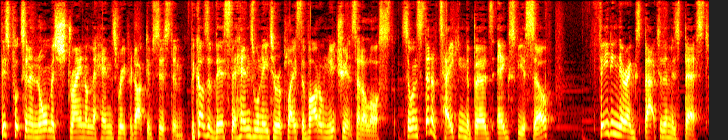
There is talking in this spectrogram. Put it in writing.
This puts an enormous strain on the hen's reproductive system. Because of this, the hens will need to replace the vital nutrients that are lost. So instead of taking the bird's eggs for yourself, feeding their eggs back to them is best.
